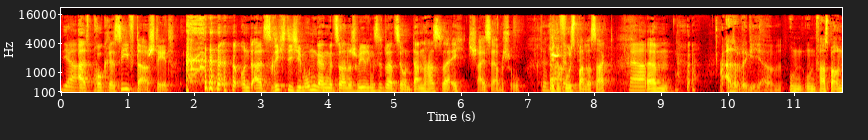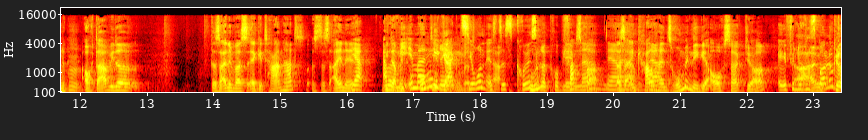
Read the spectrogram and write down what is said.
Ja. als progressiv dasteht und als richtig im Umgang mit so einer schwierigen Situation, dann hast du echt Scheiße am Schuh, Das wie der. Fußballer sagt. Ja. Ähm, also wirklich äh, un unfassbar. Und auch da wieder das eine, was er getan hat, ist das eine. Ja, aber damit wie immer, die Reaktion wird. ist das größere Problem. Unfassbar. Ne? Ja, Dass ja, ein Karl-Heinz Rummenigge auch sagt, ja, Ich finde das voll okay.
